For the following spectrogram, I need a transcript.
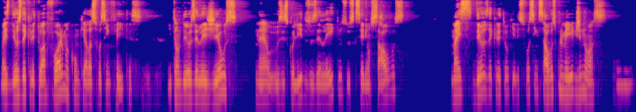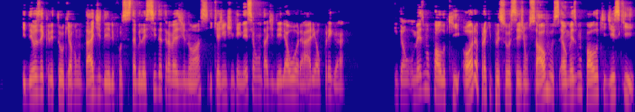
mas Deus decretou a forma com que elas fossem feitas. Então Deus elegeu os né, os escolhidos, os eleitos, os que seriam salvos, mas Deus decretou que eles fossem salvos por meio de nós. Uhum. E Deus decretou que a vontade dele fosse estabelecida através de nós e que a gente entendesse a vontade dele ao orar e ao pregar. Então, o mesmo Paulo que ora para que pessoas sejam salvos é o mesmo Paulo que diz que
